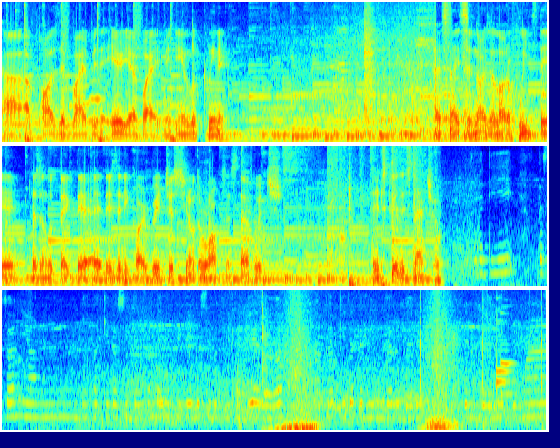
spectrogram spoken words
uh, a positive vibe in the area by making it look cleaner that's nice. There's a lot of weeds there. Doesn't look like there uh, there's any garbage, just you know the rocks and stuff, which it's good. It's natural. Jadi pesan yang dapat kita simpulkan dari video tadi adalah agar kita terhindar dari dari kuman,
